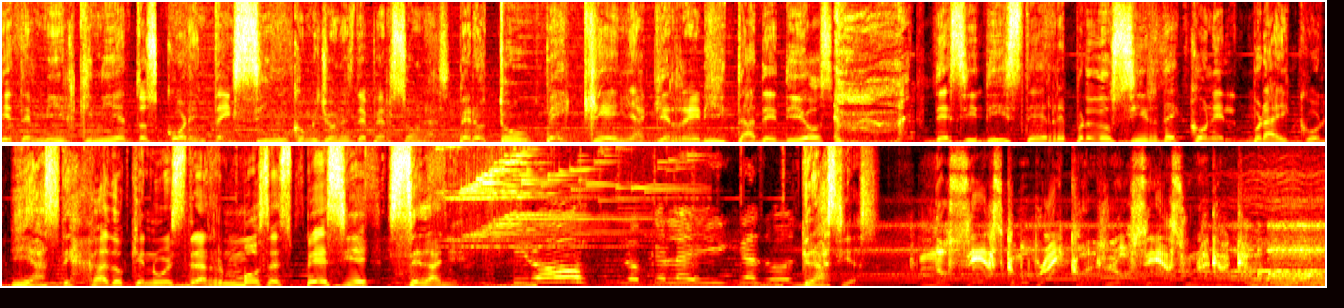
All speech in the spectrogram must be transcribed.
7.545 millones de personas. Pero tú, pequeña guerrerita de Dios, decidiste reproducirte con el Braicol y has dejado que nuestra hermosa especie se dañe. Miro lo que le dije. Gracias. No seas como Braicol, no seas una caca.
